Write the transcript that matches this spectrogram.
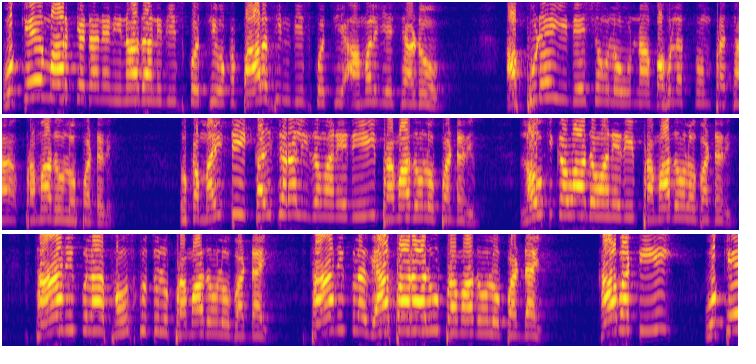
ఒకే మార్కెట్ అనే నినాదాన్ని తీసుకొచ్చి ఒక పాలసీని తీసుకొచ్చి అమలు చేశాడో అప్పుడే ఈ దేశంలో ఉన్న బహుళత్వం ప్రచా ప్రమాదంలో పడ్డది. ఒక మల్టీ కల్చరలిజం అనేది ప్రమాదంలో పడ్డది. లౌకికవాదం అనేది ప్రమాదంలో పడ్డది. స్థానికుల సంస్కృతులు ప్రమాదంలో పడ్డాయి. స్థానికుల వ్యాపారాలు ప్రమాదంలో పడ్డాయి. కాబట్టి ఒకే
